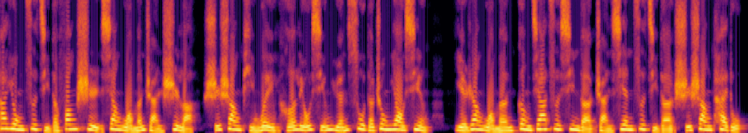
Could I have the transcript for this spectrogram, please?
她用自己的方式向我们展示了时尚品味和流行元素的重要性，也让我们更加自信地展现自己的时尚态度。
